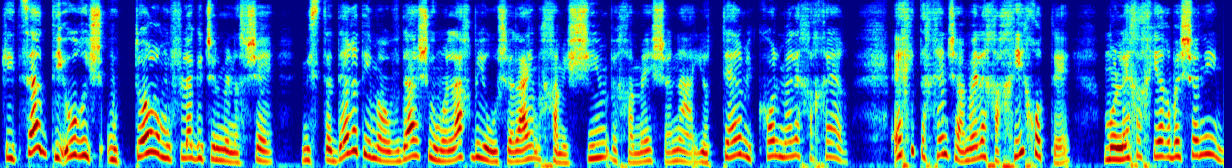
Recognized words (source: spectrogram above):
כיצד תיאור רשעותו המופלגת של מנשה מסתדרת עם העובדה שהוא מלך בירושלים 55 שנה, יותר מכל מלך אחר. איך ייתכן שהמלך הכי חוטא מולך הכי הרבה שנים?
